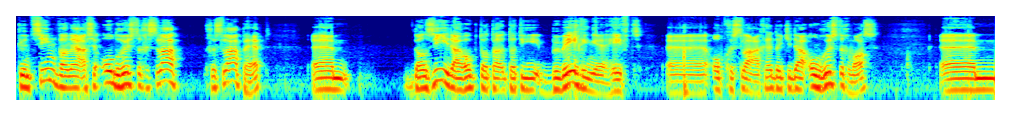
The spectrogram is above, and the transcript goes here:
kunt zien van. Ja, als je onrustig geslaap, geslapen hebt. ehm, dan zie je daar ook dat, dat dat die bewegingen heeft eh, opgeslagen. Dat je daar onrustig was. Ehm,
